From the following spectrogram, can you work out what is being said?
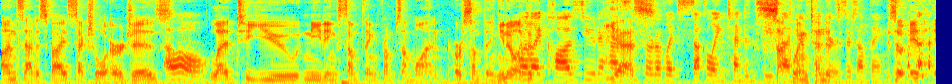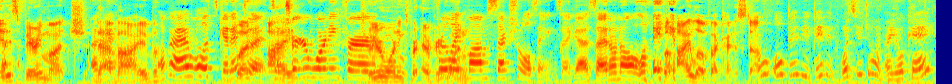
unsatisfied sexual urges oh, led to you needing something from someone or something. You know, like, or the- like caused you to have Yes. some sort of like suckling tendencies Suckling tendencies. or something. so it, it is very much that vibe. okay, well let's get into it. So I- trigger warning for Trigger warnings for everyone for like mom's sexual things, I guess. I don't know. Like, but I love that kind of stuff. oh, oh, baby, baby, what's you doing? Are you okay?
